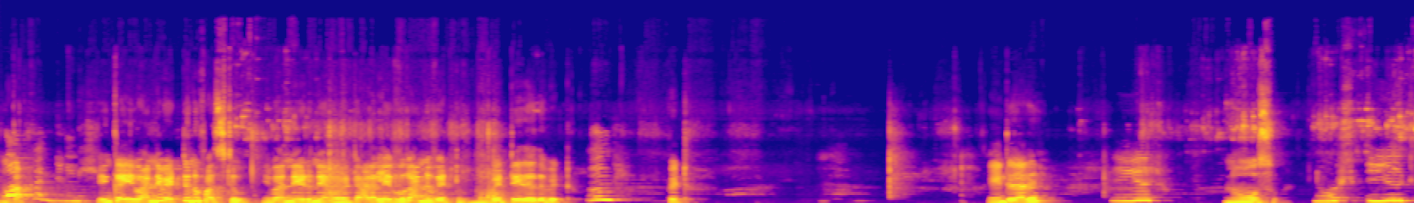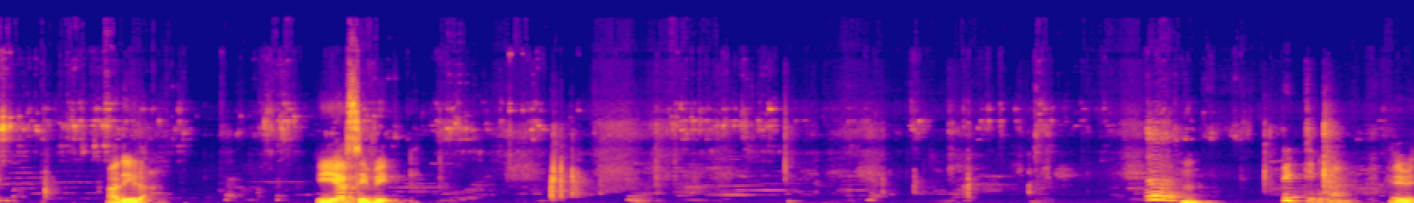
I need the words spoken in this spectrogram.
ఇంకా? ఇంకా ఇవన్నీ పెట్టు నువ్వు ఫస్ట్. ఇవన్నీ ఏడున్నాయి అక్కడ పెట్టు. ఆడ లేవు కానీ నువ్వు పెట్టు. నువ్వు పెట్టేది ఏదో పెట్టు. పెట్టు. ఏంటిది అది? నోసు. అది ఇయర్స్ ఇవి. ఇవి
